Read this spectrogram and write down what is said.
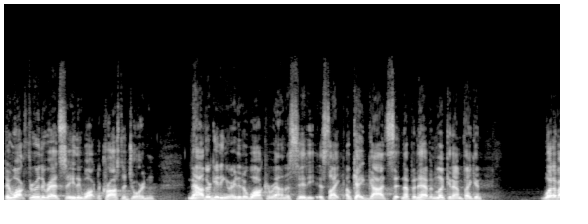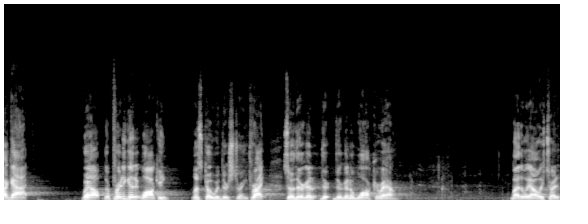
They walked through the Red Sea, they walked across the Jordan. Now they're getting ready to walk around a city. It's like, okay, God's sitting up in heaven looking at them thinking, what have I got? Well, they're pretty good at walking. Let's go with their strength, right? So they're gonna, they're, they're gonna walk around. By the way, I always try to,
